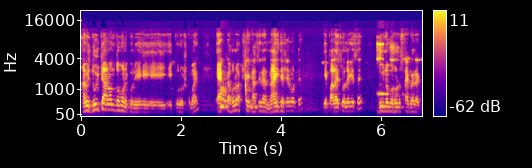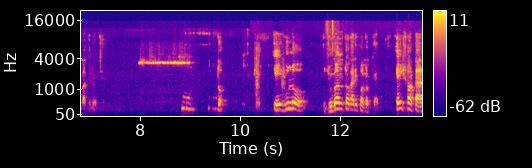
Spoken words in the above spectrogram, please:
আমি দুইটা আনন্দ মনে করি এই এই- এই- এই পুরো সময়। একটা হলো শেখ হাসিনা নাই দেশের মধ্যে এ পালায় চলে গেছে। দুই নম্বর হলো সাইবার এক বাতিল হচ্ছে। তো এইগুলো যুগান্তকারী পদক্ষেপ। এই সরকার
